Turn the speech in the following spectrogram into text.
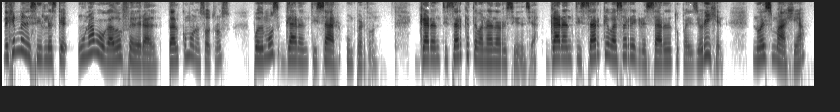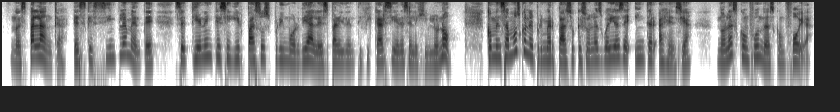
Déjenme decirles que un abogado federal, tal como nosotros, podemos garantizar un perdón garantizar que te van a la residencia, garantizar que vas a regresar de tu país de origen. No es magia, no es palanca, es que simplemente se tienen que seguir pasos primordiales para identificar si eres elegible o no. Comenzamos con el primer paso, que son las huellas de interagencia. No las confundas con FOIA.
